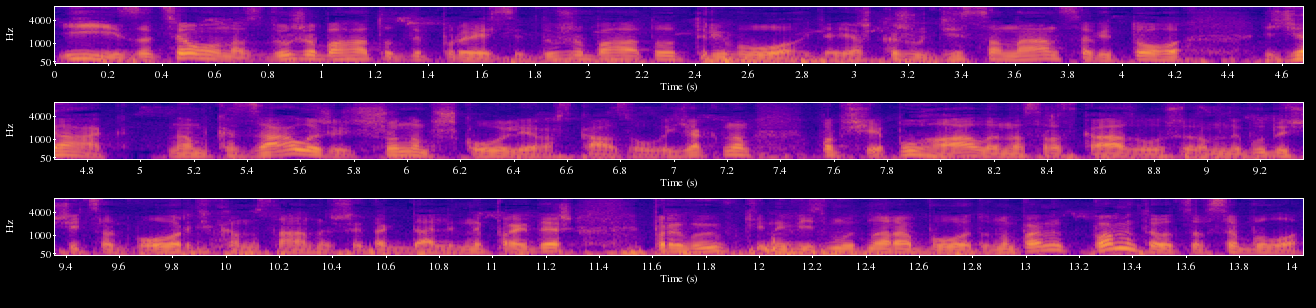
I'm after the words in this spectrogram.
І за цього у нас дуже багато депресій, дуже багато тривог. Я ж кажу, дисонанса від того, як нам казали жити, що нам в школі розказували, як нам взагалі пугали, нас розказували, що там не будеш вчитися дворником станеш і так далі. Не пройдеш прививки, не візьмуть на роботу. Ну пам'ятаєте, це все було.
